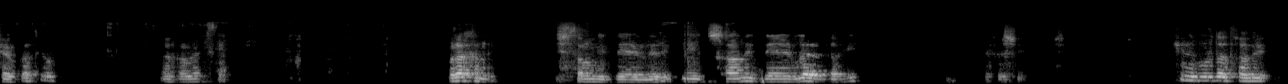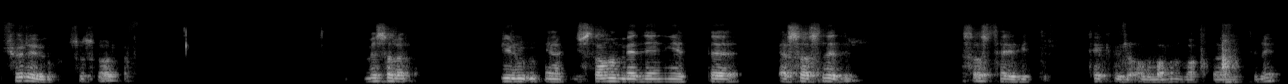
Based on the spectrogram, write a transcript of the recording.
Şefkat yok. Merhamet yok. Bırakın İslami değerleri, insani değerler dahi ediyor. Şimdi burada tabii şöyle bir husus var. Mesela bir yani İslam'ın medeniyette esas nedir? Esas tevhiddir. Tek bir Allah'ın kabul.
